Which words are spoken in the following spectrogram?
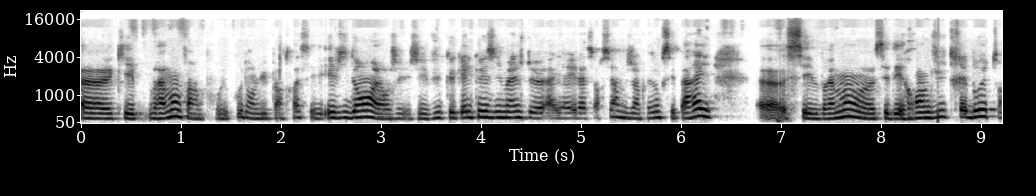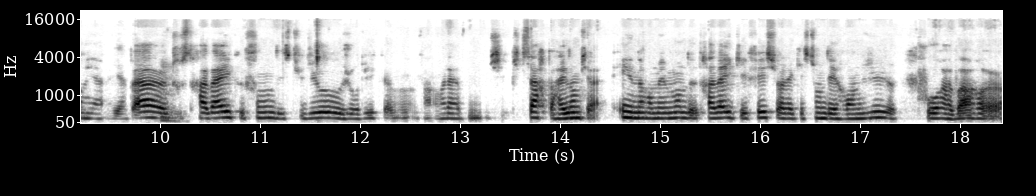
euh, qui est vraiment, enfin, pour le coup, dans Lupin 3, c'est évident. Alors, j'ai vu que quelques images de Aya et la sorcière, mais j'ai l'impression que c'est pareil. Euh, c'est vraiment, euh, c'est des rendus très bruts. hein. Il n'y a, pas Mm. tout ce travail que font des studios aujourd'hui, comme, enfin, voilà, chez Pixar, par exemple, il y a énormément de travail qui est fait sur la question des rendus pour avoir euh,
